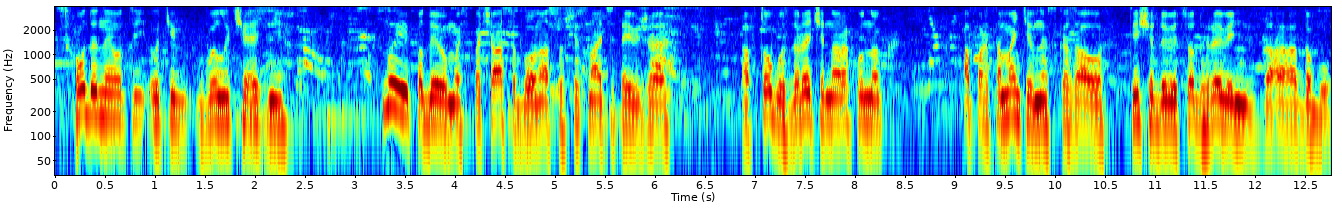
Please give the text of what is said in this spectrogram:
сходини, оті, оті величезні. Ну і подивимось по часу, бо у нас о 16-й вже автобус. До речі, на рахунок апартаментів не сказав 1900 гривень за добу.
